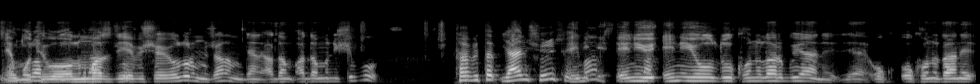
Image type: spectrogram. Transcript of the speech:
Ya motive olmaz diye çok- bir şey olur mu canım? Yani adam adamın işi bu. Tabii tabii yani şöyle En, söyleyeyim abi. en iyi en iyi olduğu konular bu yani. Ya, o, o konuda hani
